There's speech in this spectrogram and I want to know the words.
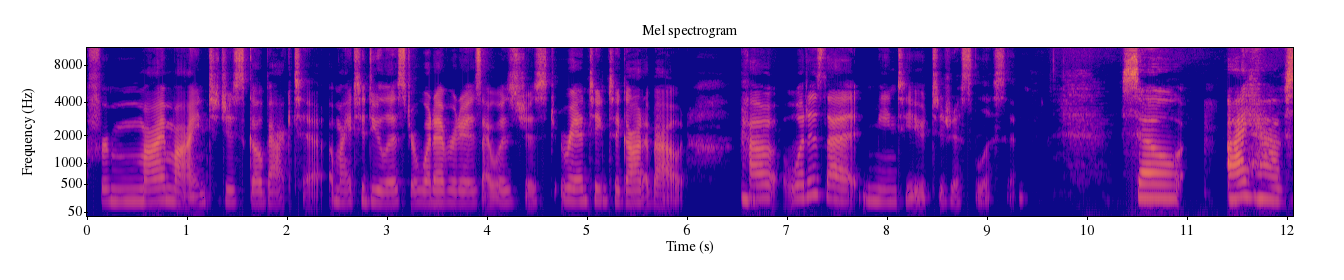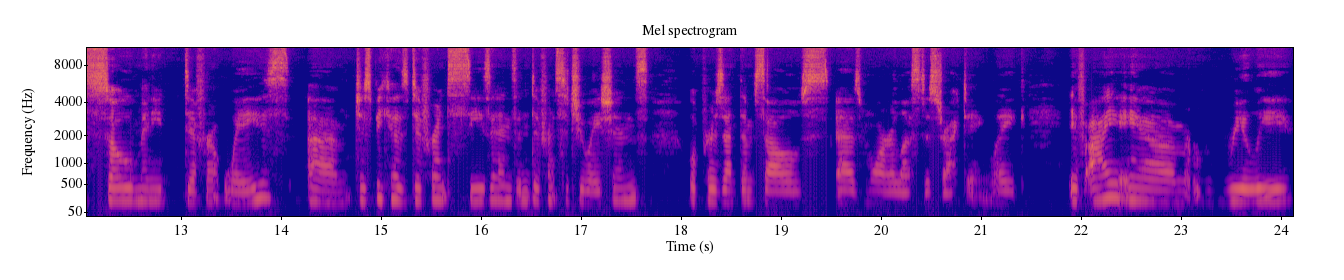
for my mind to just go back to my to-do list or whatever it is I was just ranting to God about. Mm-hmm. How what does that mean to you to just listen? So, I have so many different ways um, just because different seasons and different situations will present themselves as more or less distracting. Like, if I am really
